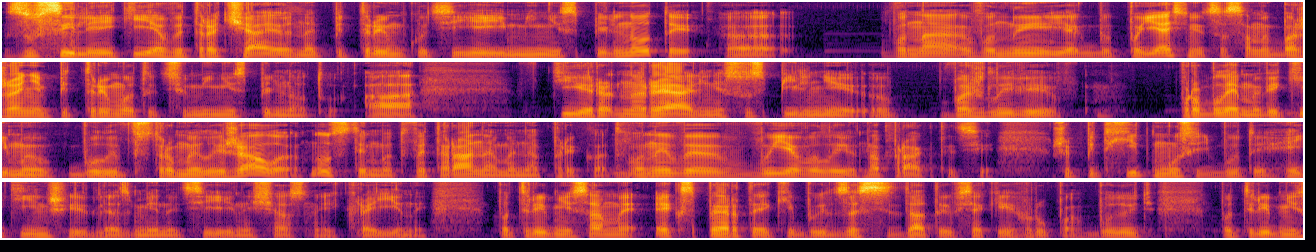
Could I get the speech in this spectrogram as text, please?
зусилля, які я витрачаю на підтримку цієї міні-спільноти, е, вона, вони якби пояснюються саме бажанням підтримувати цю міні-спільноту. А в ті реальні суспільні важливі проблеми, в які ми були встромили жало, ну з тими от ветеранами, наприклад, вони виявили на практиці, що підхід мусить бути геть інший для зміни цієї нещасної країни. Потрібні саме експерти, які будуть засідати у всяких групах, будуть потрібні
